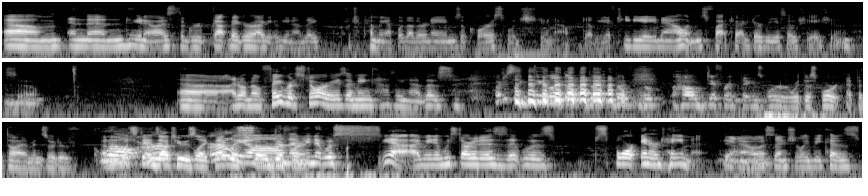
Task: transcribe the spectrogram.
um, and then you know as the group got bigger, I, you know they were coming up with other names, of course, which you know WFTDA now, Women's Flat Track Derby Association. So. Uh, I don't know favorite stories. I mean, God, you know those. I just think too, like the, the, the, how different things were with the sport at the time, and sort of I don't know what stands out to you is like that was so on, different. I mean, it was yeah. I mean, and we started as it was sport entertainment, you know, essentially because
